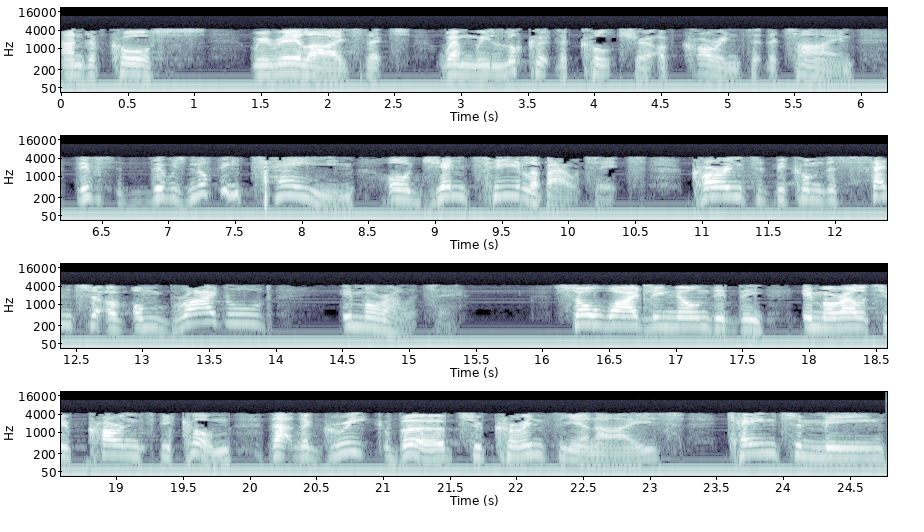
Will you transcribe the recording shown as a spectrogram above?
And of course, we realize that when we look at the culture of Corinth at the time, there was, nothing tame or genteel about it. Corinth had become the center of unbridled immorality. So widely known did the immorality of Corinth become that the Greek verb to Corinthianize came to mean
